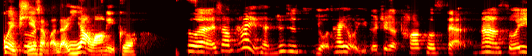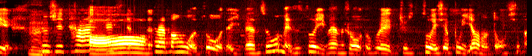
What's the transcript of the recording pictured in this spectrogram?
桂皮什么的一样往里搁。对，像他以前就是有他有一个这个 taco stand，那所以就是他之前他来帮我做我的 event，所以我每次做 event 的时候，我都会就是做一些不一样的东西嘛。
